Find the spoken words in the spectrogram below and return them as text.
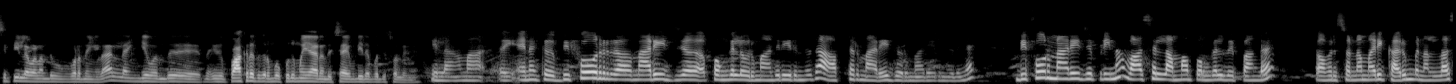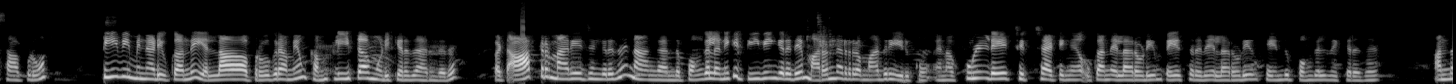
சிட்டில வளர்ந்து பிறந்தீங்களா? இல்ல இங்க வந்து இது பாக்குறதுக்கு ரொம்ப புதுமையா இருந்துச்சா? எப்படி இதை பத்தி சொல்லுங்க. இல்லை ஆமாம் எனக்கு பிஃபோர் மேரேஜ் பொங்கல் ஒரு மாதிரி இருந்தது. ஆஃப்டர் மேரேஜ் ஒரு மாதிரி இருந்ததுங்க. பிஃபோர் மேரேஜ் எப்படின்னா வாசல்ல அம்மா பொங்கல் வைப்பாங்க. அவர் சொன்ன மாதிரி கரும்பு நல்லா சாப்பிடுவோம். டிவி முன்னாடி உட்காந்து எல்லா ப்ரோக்ராமையும் கம்ப்ளீட்டாக முடிக்கிறதா இருந்தது. பட் ஆஃப்டர் மேரேஜுங்கிறது நாங்கள் அந்த பொங்கல் அன்னைக்கு டிவிங்கிறதே மறந்துடுற மாதிரி இருக்கும். ஏன்னா ஃபுல் டே சிட் சாட்டிங்கு உட்காந்து எல்லாரோடையும் பேசுறது எல்லாரோடையும் சேர்ந்து பொங்கல் வைக்கிறது அந்த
